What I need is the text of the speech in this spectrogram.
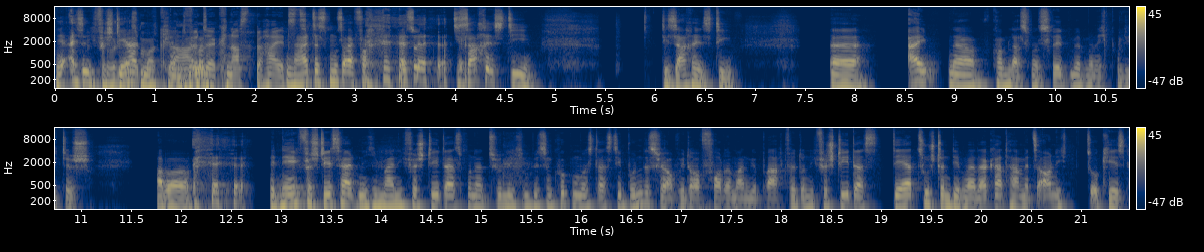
Nee, also ich verstehe halt mal klar. Wird der Knast beheizt? Nein, das muss einfach. Also die Sache ist die. Die Sache ist die. Äh, ein, na, komm, lass uns reden, wird man nicht politisch. Aber nee, ich verstehe es halt nicht. Ich meine, ich verstehe, dass man natürlich ein bisschen gucken muss, dass die Bundeswehr auch wieder auf Vordermann gebracht wird. Und ich verstehe, dass der Zustand, den wir da gerade haben, jetzt auch nicht okay ist.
